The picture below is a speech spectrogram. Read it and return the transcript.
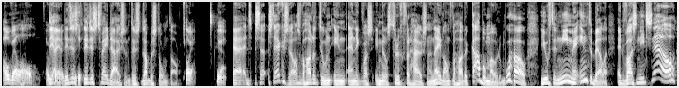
Oh, wel al. Okay. Ja, ja dit, is, dit is 2000, dus dat bestond al. Oh ja. Uh, sterker zelfs, we hadden toen in, en ik was inmiddels terug verhuisd naar Nederland, we hadden kabelmodem. Wow, je hoeft er niet meer in te bellen. Het was niet snel,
